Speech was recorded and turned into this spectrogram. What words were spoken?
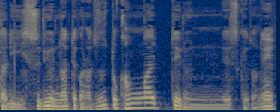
たりするようになってからずっと考えてるんですけどね。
